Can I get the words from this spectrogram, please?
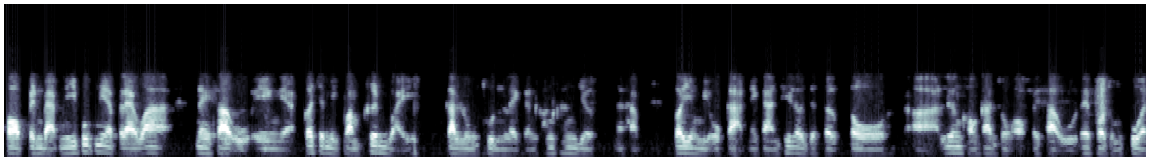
พอเป็นแบบนี้ปุ๊บเนี่ยแปลว่าในซาอุเองเนี่ยก็จะมีความเคลื่อนไหวการลงทุนอะไรกันค่อนข้างเยอะนะครับ ก็ยังมีโอกาสในการที่เราจะเติบโตเรื่องของการส่งออกไปซาอุได้พอสมควร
